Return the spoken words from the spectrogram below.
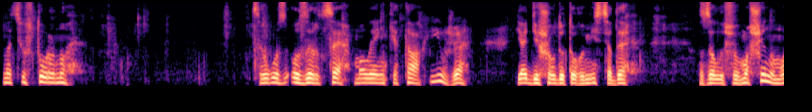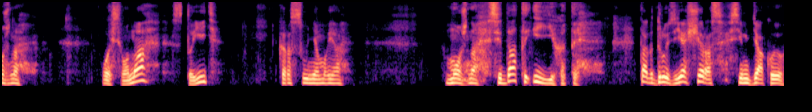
на цю сторону. Це озерце маленьке. Так, і вже я дійшов до того місця, де залишив машину. Можна. Ось вона стоїть, красуня моя. Можна сідати і їхати. Так, друзі, я ще раз всім дякую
